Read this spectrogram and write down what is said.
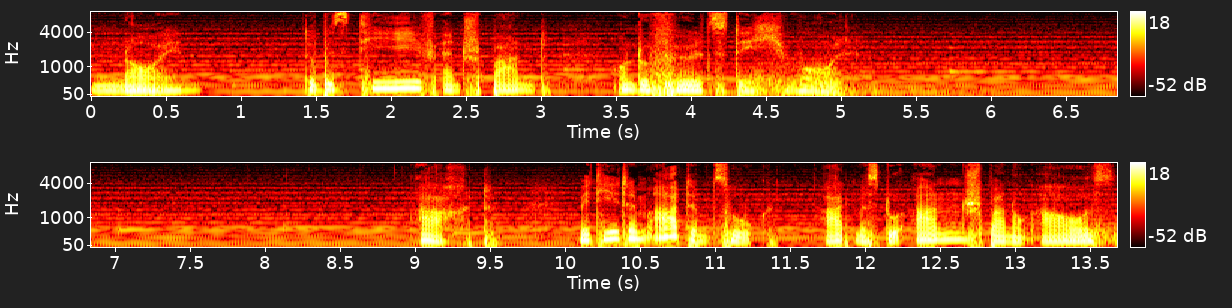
9. Du bist tief entspannt und du fühlst dich wohl. 8. Mit jedem Atemzug atmest du Anspannung aus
